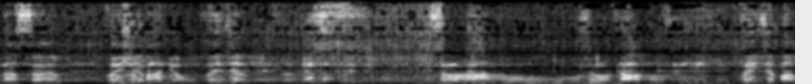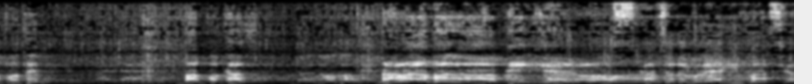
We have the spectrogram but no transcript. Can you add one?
na scenę. Wejdzie panią. Wejdzie... Z lokalu. Z lokalu. Wejdzie pan po tym? Pan pokaże. Brawa dla pana! Pięknie! O, Skacze do góry jak inflacja.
